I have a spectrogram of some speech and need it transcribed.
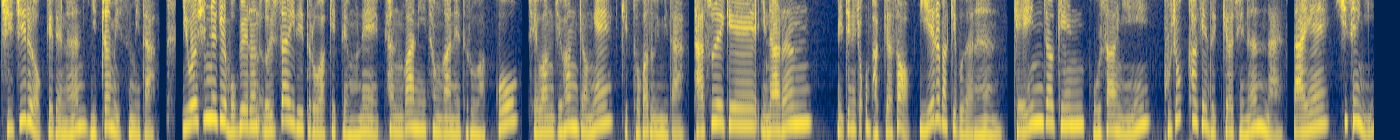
지지를 얻게 되는 이점이 있습니다. 2월 16일 목요일은 을사일이 들어왔기 때문에 편관이 정관에 들어왔고 제왕지 환경에 기토가 놓입니다. 다수에게 이날은 일진이 조금 바뀌어서 이해를 받기보다는 개인적인 보상이 부족하게 느껴지는 날, 나의 희생이,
